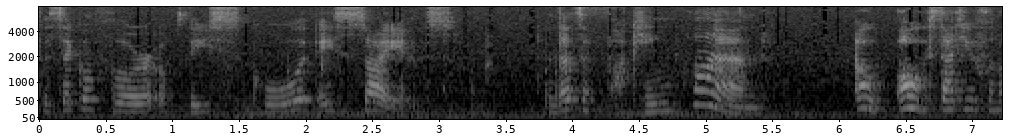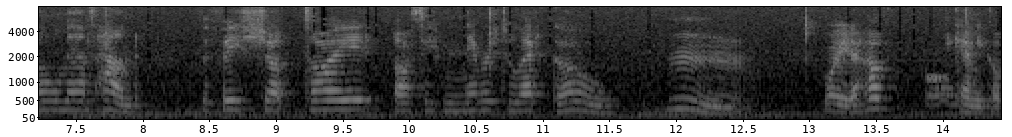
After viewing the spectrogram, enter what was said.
The second floor of this school is science. And that's a fucking hand. Oh, oh, statue of an old man's hand. The face shut tight as if never to let go. Hmm. Wait, I have chemical.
